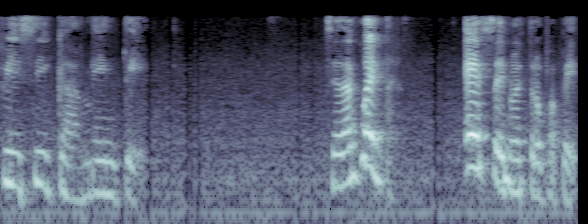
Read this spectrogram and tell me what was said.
físicamente. ¿Se dan cuenta? Ese es nuestro papel.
